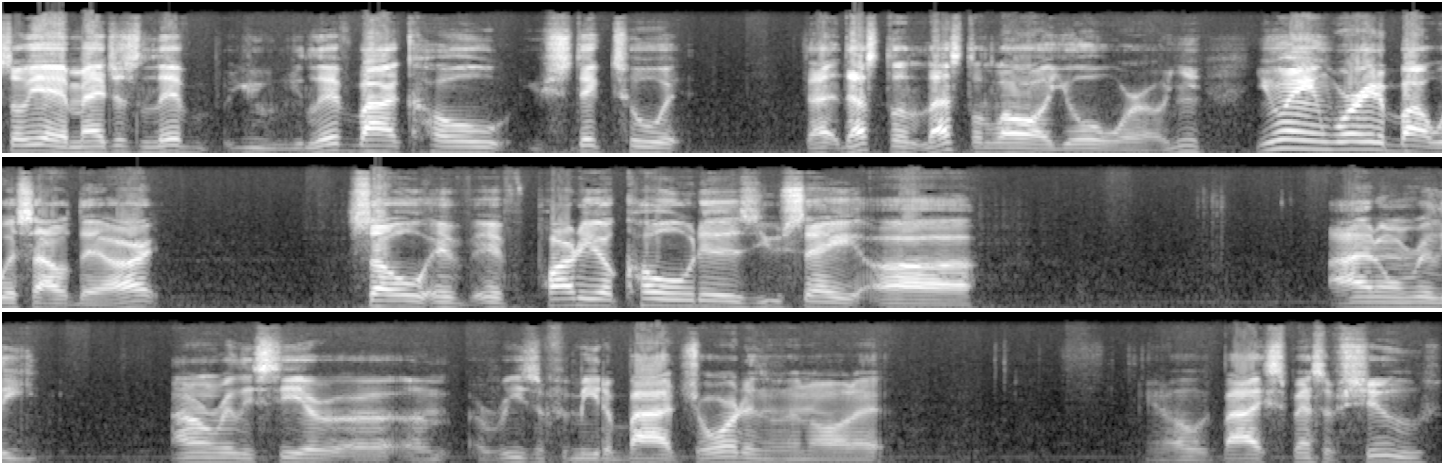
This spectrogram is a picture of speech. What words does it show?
So yeah, man, just live. You, live by code. You stick to it. That that's the that's the law of your world. You you ain't worried about what's out there, all right? So if if part of your code is you say, uh, I don't really, I don't really see a, a, a reason for me to buy Jordans and all that. You know, buy expensive shoes.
